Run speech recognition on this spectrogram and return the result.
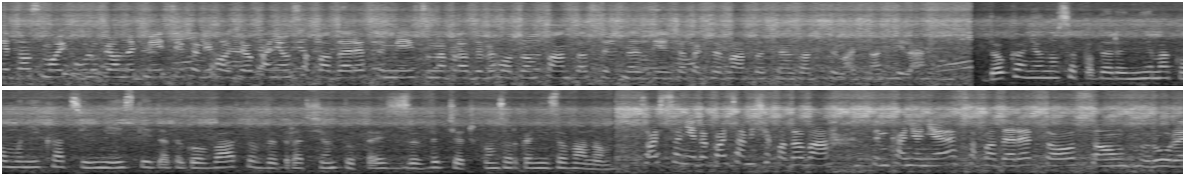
Jedno z moich ulubionych miejsc, jeżeli chodzi o kanion Sapadere. W tym miejscu naprawdę wychodzą fantastyczne zdjęcia, także warto się zatrzymać na chwilę. Do kanionu Sapadere nie ma komunikacji miejskiej, dlatego warto wybrać się tutaj z wycieczką zorganizowaną. Coś, co nie do końca mi się podoba w tym kanionie Sapadere, to są rury.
